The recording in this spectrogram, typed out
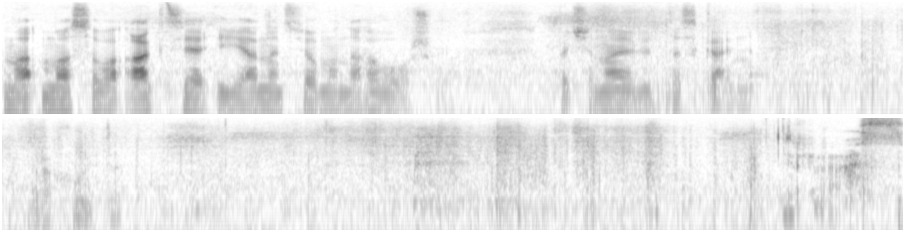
ма- масова акція, і я на цьому наголошую. Починаю відтискання. Рахуйте. Ras.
